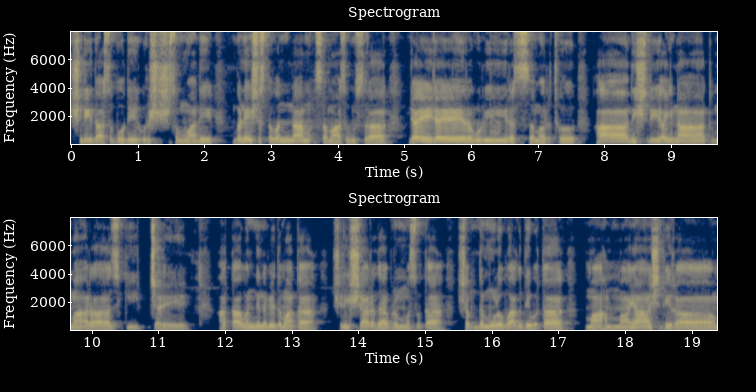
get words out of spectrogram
श्रीदासबोधे गुरुशिष्य संवादे गणेश स्तवन्नाम समास दुसरा जय जय रघुवीर समर्थ आदि श्री ऐनाथ महाराज की जय। आता वंदन वेदमाता श्री शारदा ब्रह्मसुता शब्दमूळ वाग्देवता माहम माया श्रीराम।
